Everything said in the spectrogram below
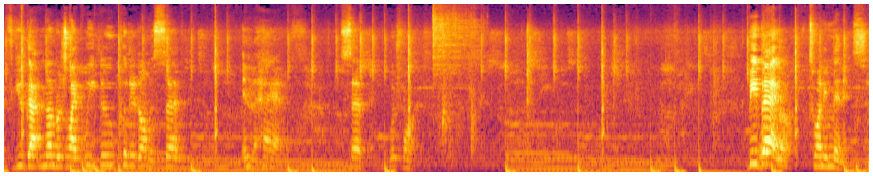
If you got numbers like we do, put it on a seven in the half. Seven. Which one? Be back. 20 minutes.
